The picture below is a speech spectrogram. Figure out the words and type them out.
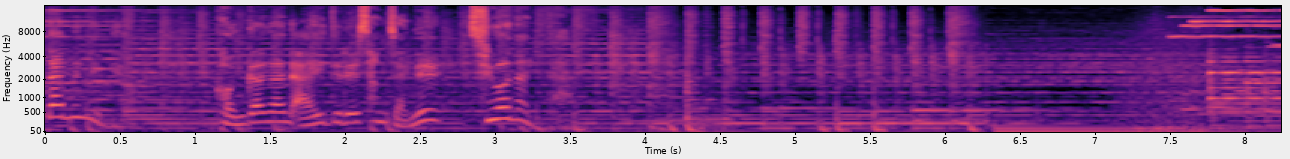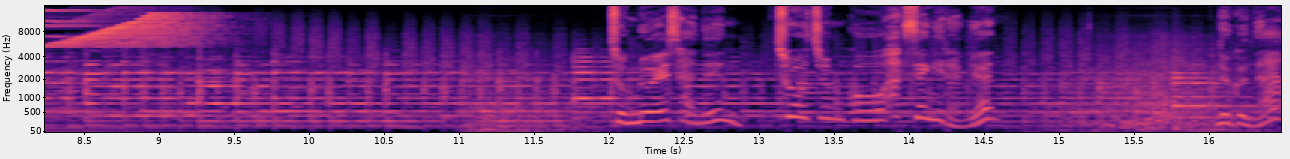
땀 흘리며 건강한 아이들의 성장을 지원한다. 종로에 사는 초중고 학생이라면 누구나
